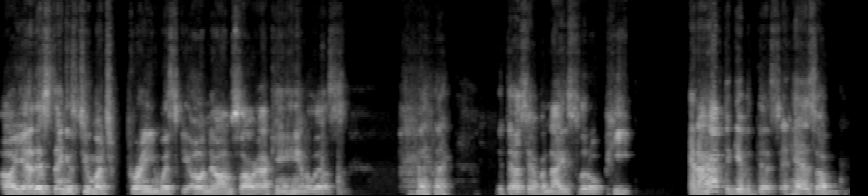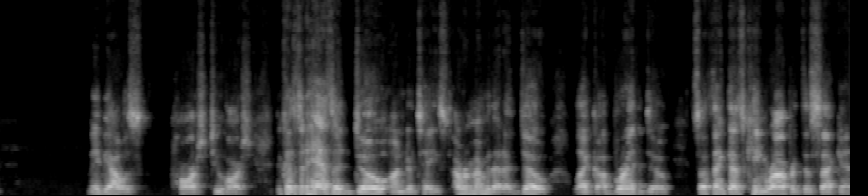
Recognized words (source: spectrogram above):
Oh yeah, this thing is too much grain whiskey. Oh no, I'm sorry, I can't handle this. it does have a nice little peat, and I have to give it this. It has a maybe I was harsh, too harsh, because it has a dough undertaste. I remember that a dough, like a bread dough. So I think that's King Robert II.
